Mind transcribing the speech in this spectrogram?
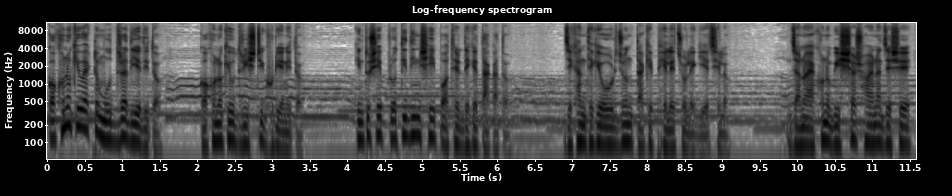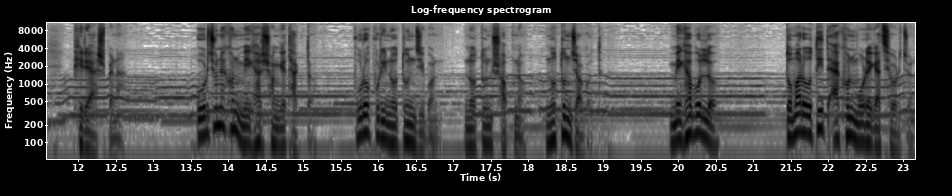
কখনো কেউ একটা মুদ্রা দিয়ে দিত, কখনো কেউ দৃষ্টি ঘুরিয়ে নিত। কিন্তু সে প্রতিদিন সেই পথের দিকে তাকাত, যেখান থেকে অর্জুন তাকে ফেলে চলে গিয়েছিল। যেন এখনও বিশ্বাস হয় না যে সে ফিরে আসবে না। অর্জুন এখন মেঘার সঙ্গে থাকত। পুরোপুরি নতুন জীবন, নতুন স্বপ্ন, নতুন জগৎ। মেঘা বলল, তোমার অতীত এখন মরে গেছে, অর্জুন।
